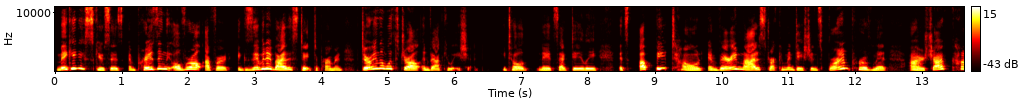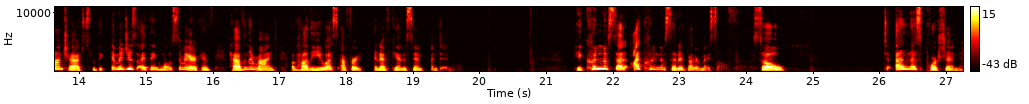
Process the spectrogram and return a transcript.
making excuses, and praising the overall effort exhibited by the State Department during the withdrawal and evacuation. He told NatSec Daily, its upbeat tone and very modest recommendations for improvement are in sharp contrast with the images I think most Americans have in their mind of how the U.S. effort in Afghanistan ended. He couldn't have said, I couldn't have said it better myself. So, to end this portion,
